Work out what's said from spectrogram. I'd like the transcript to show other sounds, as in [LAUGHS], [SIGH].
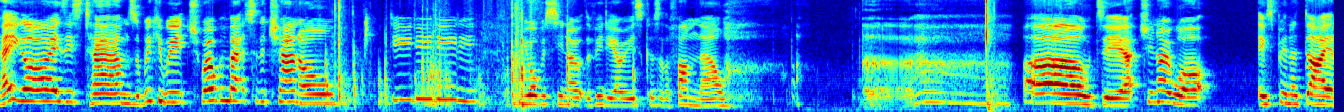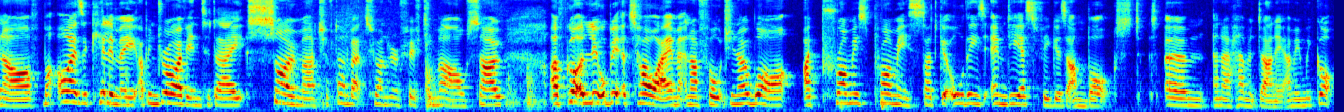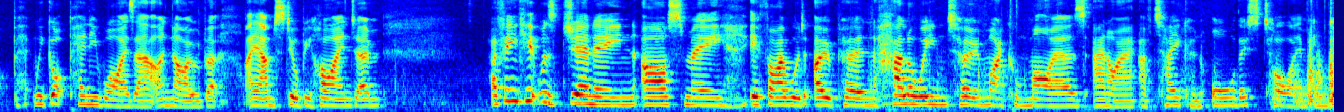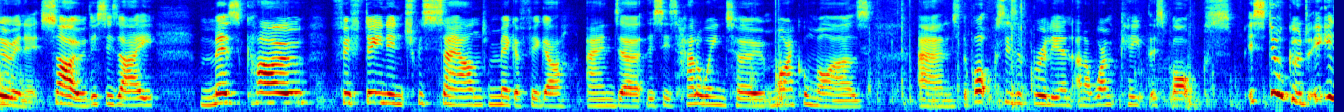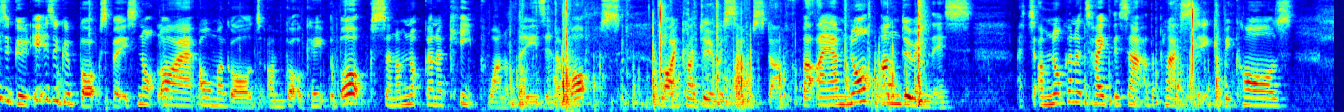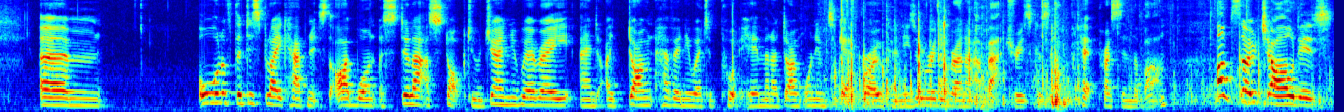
Hey guys, it's Tams, the Wicked Witch. Welcome back to the channel. You obviously know what the video is because of the thumbnail. [LAUGHS] oh dear. Do you know what? It's been a day and a half. My eyes are killing me. I've been driving today so much. I've done about 250 miles. So I've got a little bit of time and I thought, you know what? I promised, promised I'd get all these MDS figures unboxed um, and I haven't done it. I mean, we got we got Pennywise out, I know, but I am still behind. Um, I think it was Jenny asked me if I would open Halloween 2 Michael Myers and I have taken all this time in doing it. So this is a Mezco 15 inch with sound mega figure. And uh, this is Halloween 2 Michael Myers. And the box isn't brilliant and I won't keep this box. It's still good. It is a good it is a good box but it's not like oh my god I've got to keep the box and I'm not going to keep one of these in a box like I do with some stuff. But I am not undoing this. I'm not going to take this out of the plastic because um all of the display cabinets that I want are still out of stock till January and I don't have anywhere to put him and I don't want him to get broken. He's already run out of batteries because I kept pressing the button. I'm so childish.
